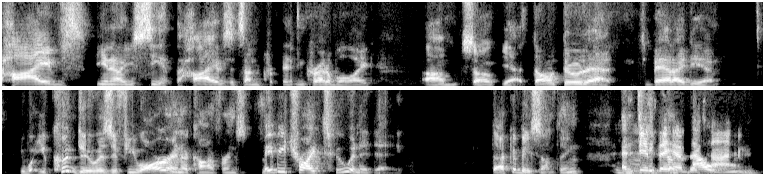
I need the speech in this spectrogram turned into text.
hives you know you see the hives it's un- incredible like um, so yeah don't do that it's a bad idea what you could do is if you are in a conference maybe try two in a day that could be something and Mhm. If they have the out time.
